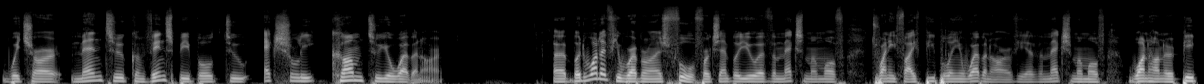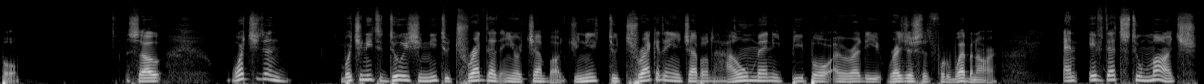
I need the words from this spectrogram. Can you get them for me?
which are meant to convince people to actually come to your webinar. Uh, but what if your webinar is full? For example, you have a maximum of 25 people in your webinar, if you have a maximum of 100 people. So, what you then what you need to do is you need to track that in your chatbot. You need to track it in your chatbot how many people are already registered for the webinar. And if that's too much,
